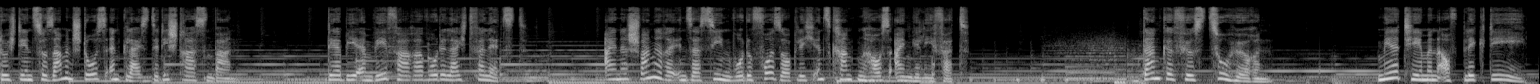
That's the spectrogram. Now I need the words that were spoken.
Durch den Zusammenstoß entgleiste die Straßenbahn. Der BMW-Fahrer wurde leicht verletzt. Eine schwangere Insassin wurde vorsorglich ins Krankenhaus eingeliefert. Danke fürs Zuhören. Mehr Themen auf blick.de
